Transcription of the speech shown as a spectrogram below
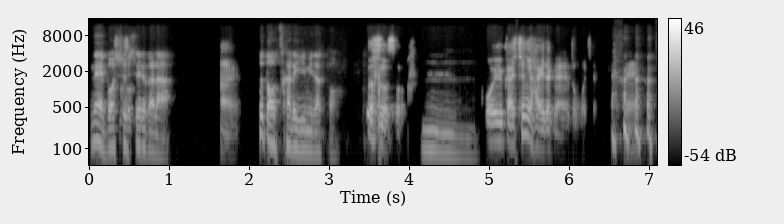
ね、募集してるから、あ。はい。ちょっとお疲れ気味だと。そうそうそう。うん。こういう会社に入りたくないなと思っちゃう、ね。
